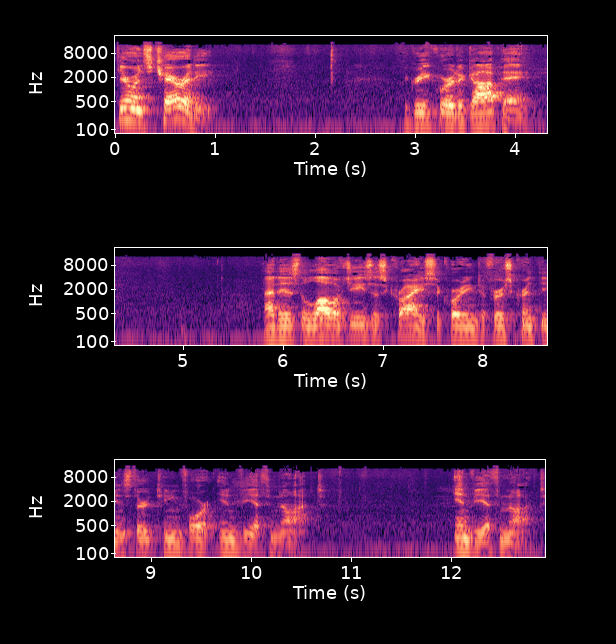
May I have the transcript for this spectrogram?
dear one's charity, the Greek word agape, that is the love of Jesus Christ, according to 1 Corinthians 13 4, envieth not envieth not.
